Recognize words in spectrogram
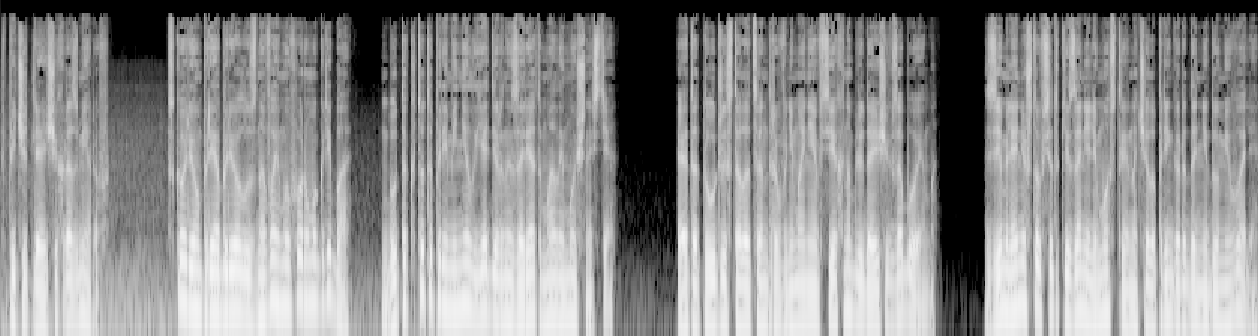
впечатляющих размеров. Вскоре он приобрел узнаваемую форму гриба, будто кто-то применил ядерный заряд малой мощности. Это тут же стало центром внимания всех наблюдающих за боем. Земляне, что все-таки заняли мост и начало пригорода, недоумевали.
